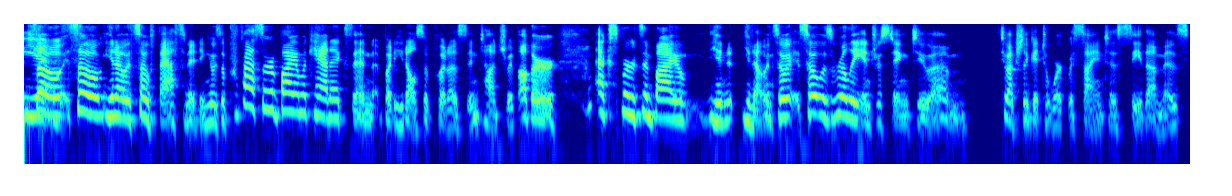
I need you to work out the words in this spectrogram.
so Yes. so you know it's so fascinating he was a professor of biomechanics and but he'd also put us in touch with other experts in bio you know, you know and so so it was really interesting to um to actually get to work with scientists see them as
